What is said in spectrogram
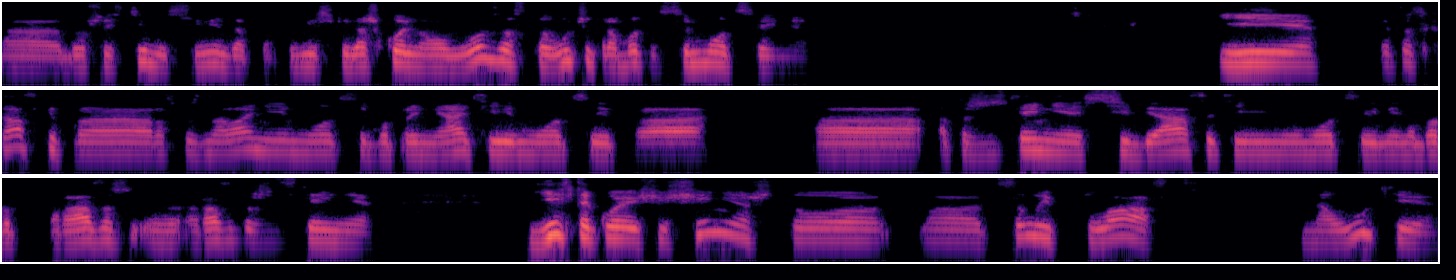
а, до шести, до семи, до практически дошкольного возраста учат работать с эмоциями. И это сказки про распознавание эмоций, про принятие эмоций, про э, отождествление себя с этими эмоциями, наоборот, раз, разотождествление. есть такое ощущение, что э, целый пласт науки,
